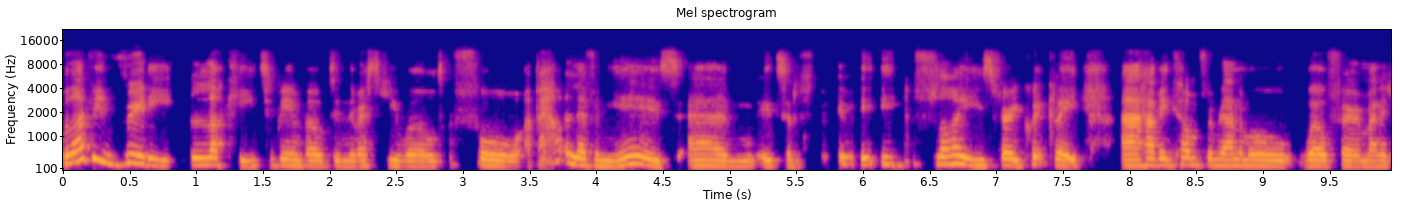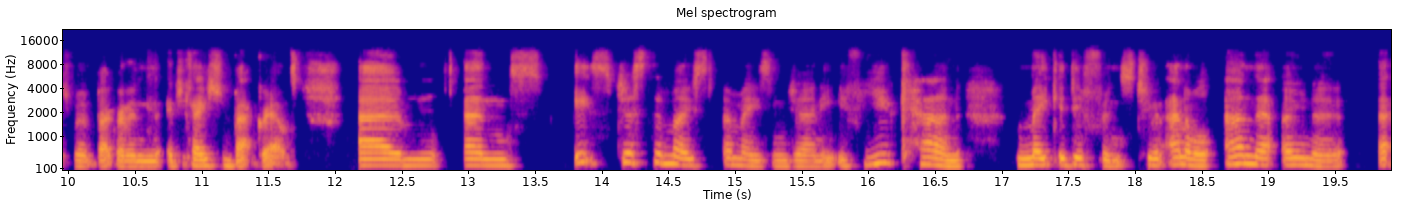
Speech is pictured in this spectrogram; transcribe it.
Well, I've been really lucky to be involved in the rescue world for about 11 years. Um, it sort of it, it flies very quickly, uh, having come from an animal welfare and management background and education background. Um, and it's just the most amazing journey. If you can make a difference to an animal and their owner, uh,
